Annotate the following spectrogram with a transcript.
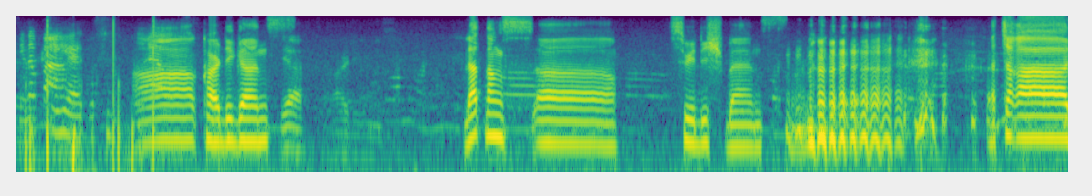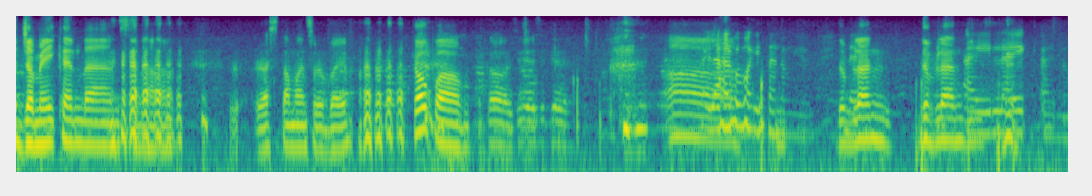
Sino pa? Yes. Ah, cardigans. Yeah. Lahat ng ah, Swedish bands. At saka Jamaican bands. ah. Rastaman Survive. ikaw pa. oh, sige, sige. ah, Kailangan mo bang itanong yun? The Blond, The Blondie. I like, ano,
